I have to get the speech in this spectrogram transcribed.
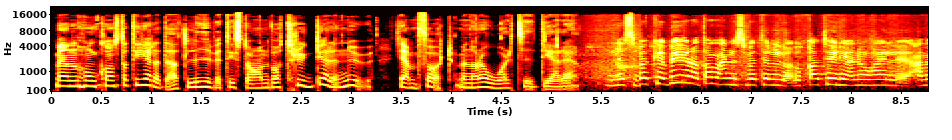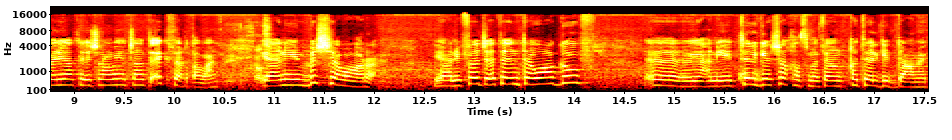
Men hon konstaterade att livet i stan var tryggare nu jämfört med några år tidigare. نسبة كبيرة طبعا نسبة القتل يعني وهاي العمليات الإجرامية كانت أكثر طبعا يعني بالشوارع يعني فجأة أنت واقف يعني تلقى شخص مثلا قتل قدامك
